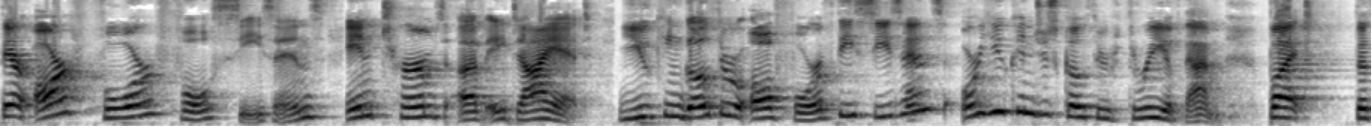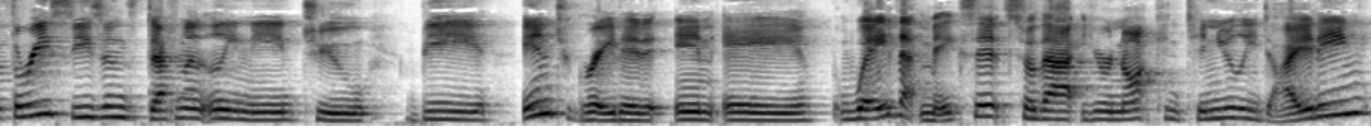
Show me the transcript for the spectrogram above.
there are four full seasons in terms of a diet. You can go through all four of these seasons, or you can just go through three of them. But the three seasons definitely need to be integrated in a way that makes it so that you're not continually dieting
